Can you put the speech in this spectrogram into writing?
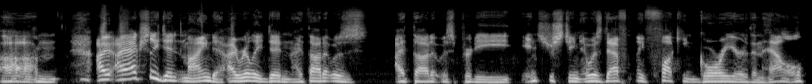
Um, I, I actually didn't mind it. I really didn't. I thought it was. I thought it was pretty interesting. It was definitely fucking gorier than hell.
